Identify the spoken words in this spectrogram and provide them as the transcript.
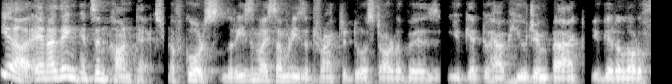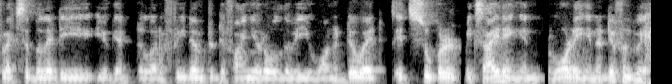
Yeah. And I think it's in context. Of course, the reason why somebody's attracted to a startup is you get to have huge impact, you get a lot of flexibility, you get a lot of freedom to define your role the way you want to do it. It's super exciting and rewarding in a different way.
